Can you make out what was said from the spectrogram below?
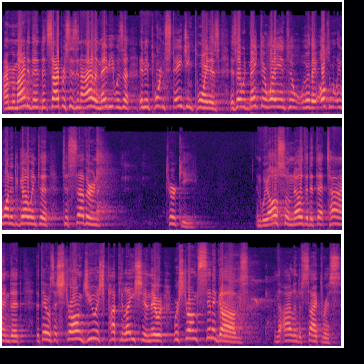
I'm reminded that, that Cyprus is an island. Maybe it was a, an important staging point as, as they would make their way into where they ultimately wanted to go into to southern Turkey. And we also know that at that time that, that there was a strong Jewish population. There were, were strong synagogues on the island of Cyprus.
